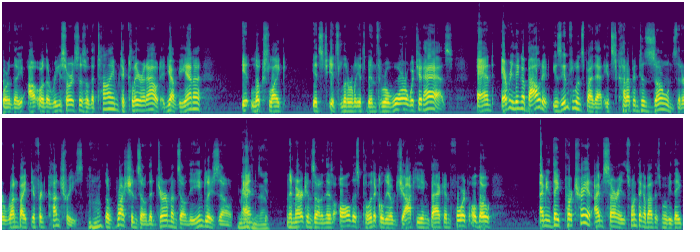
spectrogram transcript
or the, uh, or the resources or the time to clear it out. And yeah, Vienna, it looks like it's, it's literally, it's been through a war, which it has. And everything about it is influenced by that. It's cut up into zones that are run by different countries. Mm-hmm. The Russian zone, the German zone, the English zone, American and zone. the American zone. And there's all this political, you know, jockeying back and forth. Although, I mean, they portray it. I'm sorry, it's one thing about this movie. They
